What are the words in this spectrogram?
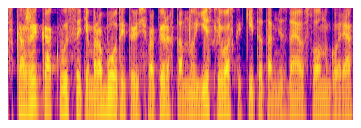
скажи, как вы с этим работаете? То есть, во-первых, там, ну, есть ли у вас какие-то там, не знаю, условно говоря,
